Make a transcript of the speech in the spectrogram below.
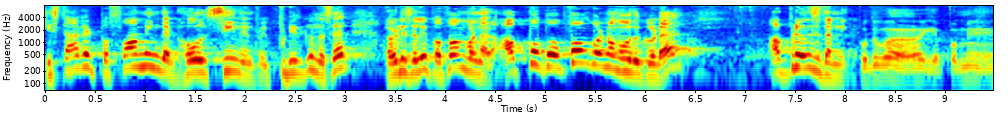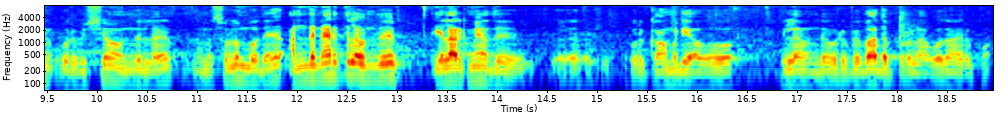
he started performing that whole scene என்று இப்படி இருக்குன்னு சார் அப்படி சொல்லி பெர்ஃபார்ம் பண்ணார். அப்போ பெர்ஃபார்ம் பண்ணும்போது கூட அப்படி வந்துச்சு தண்ணி. பொதுவாக எப்போவுமே ஒரு விஷயம் வந்து இல்லை நம்ம சொல்லும்போது அந்த நேரத்தில் வந்து எல்லாருக்குமே அது ஒரு காமெடியாவோ இல்லை வந்து ஒரு விவாத பொருளாகவோ தான் இருக்கும்.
